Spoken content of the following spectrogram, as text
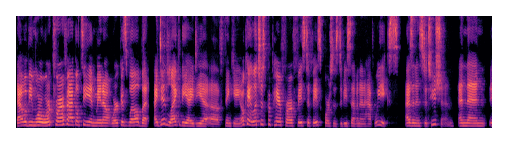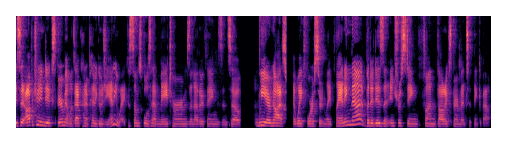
That would be more work for our faculty and may not work as well. But I did like the idea of thinking, okay, let's just prepare for our face to face courses to be seven and a half weeks as an institution. And then it's an opportunity to experiment with that kind of pedagogy anyway, because some schools have May terms and other things. And so we are not at Wake Forest certainly planning that, but it is an interesting, fun thought experiment to think about.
